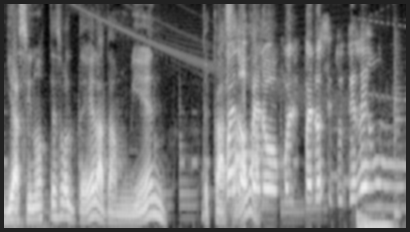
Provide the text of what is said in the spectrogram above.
Y así no esté soltera también. Te casada. Bueno, pero, pero si tú tienes un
